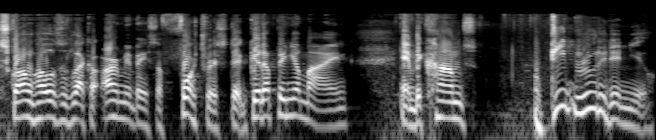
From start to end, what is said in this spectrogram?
Strongholds is like an army base, a fortress that get up in your mind and becomes deep rooted in you.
